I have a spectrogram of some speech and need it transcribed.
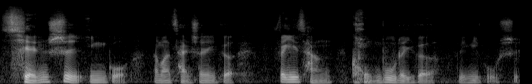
前世因果，那么产生一个非常恐怖的一个灵异故事。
